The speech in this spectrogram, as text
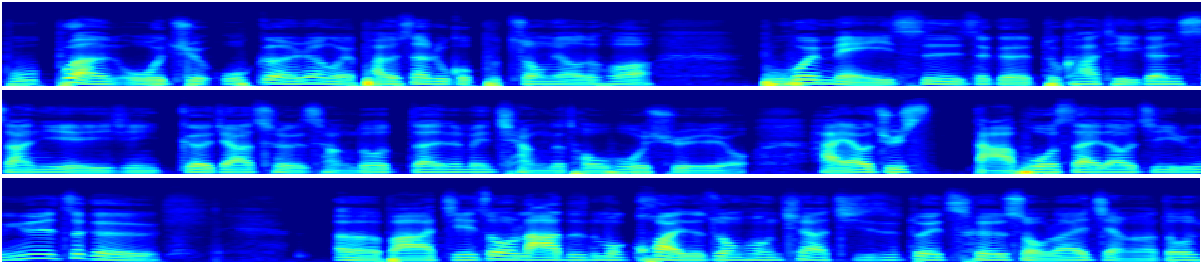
不不然，我就我个人认为，排位赛如果不重要的话。不会每一次这个杜卡迪跟三叶以及各家车厂都在那边抢的头破血流，还要去打破赛道记录，因为这个呃把节奏拉得那么快的状况下，其实对车手来讲啊，都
